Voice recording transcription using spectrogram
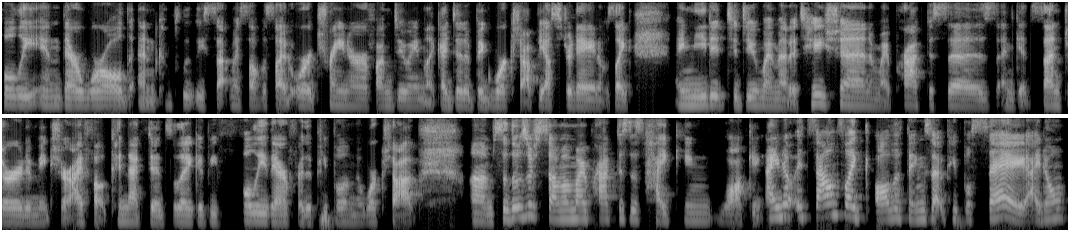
fully in their world and completely set myself aside or a trainer if i'm doing like i did a big workshop yesterday and it was like i needed to do my meditation and my practices and get centered and make sure i felt connected so that i could be fully there for the people in the workshop. Um, so those are some of my practices hiking walking. I know it sounds like all the things that people say. I don't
